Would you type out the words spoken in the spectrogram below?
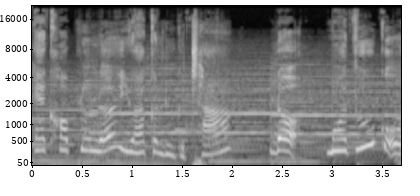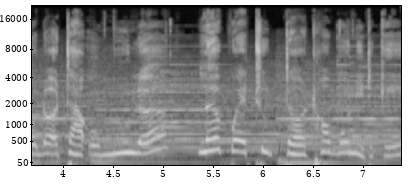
ဟဲခေါပလူလယွာကလူကထာဒေါ်မောတုကိုဒေါ်တာအိုမူလ လေပွဲထုတော်ထောဘိုနီတကေ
